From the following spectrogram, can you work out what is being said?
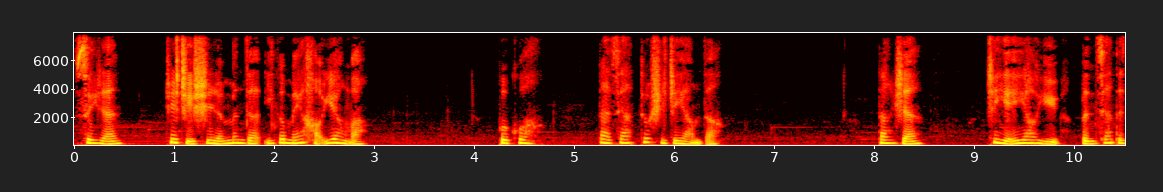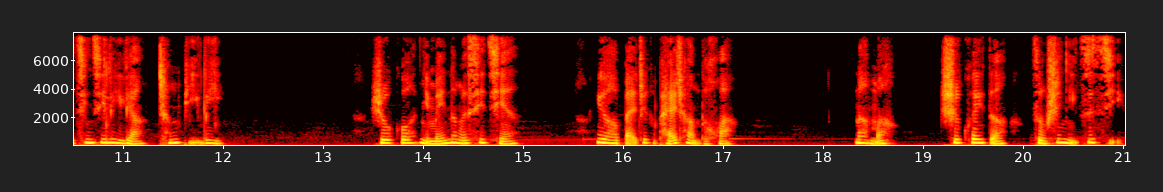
虽然这只是人们的一个美好愿望，不过大家都是这样的。当然，这也要与本家的经济力量成比例。如果你没那么些钱，又要摆这个排场的话，那么吃亏的总是你自己。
